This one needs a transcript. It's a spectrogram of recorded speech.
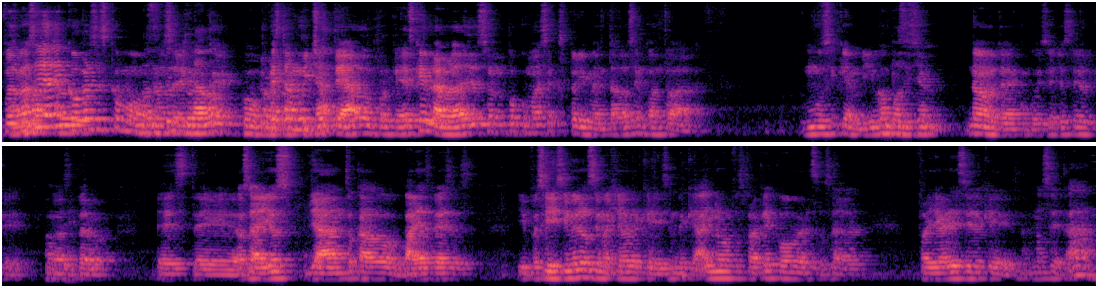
Pues más allá de covers es como, más no sé, creo que, como creo para que está muy choteado, porque es que la verdad ellos son un poco más experimentados en cuanto a música en vivo. Composición. No, de composición yo soy el que Ok. lo hace, pero este, o sea, ellos ya han tocado varias veces. Y pues sí, sí me los imagino de que dicen de que, ay no, pues para qué covers, o sea, para llegar y decir de que, no sé, ah,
